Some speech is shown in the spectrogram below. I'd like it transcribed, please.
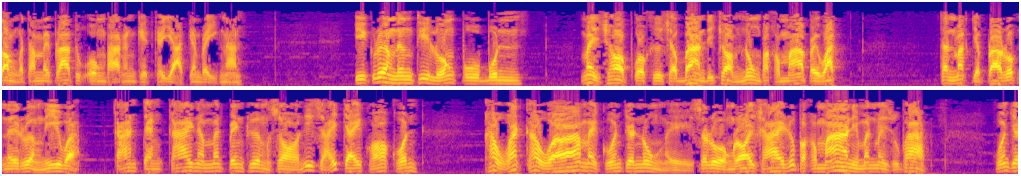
ต้องก็ทำให้พระทุกองค์พากันเก็ดขยาดกันไปอีกนาน อีกเรื่องหนึ่งที่หลวงปู่บุญไม่ชอบก็คือชาวบ้านที่ชอบนุ่งพระขม้าไปวัด ท่านมักจะปรารบในเรื่องนี้ว่า การแต่งกายนะ่ะมันเป็นเครื่องสอนนิสัยใจขอคน เข้าวัดเข้าวาไม่ควรจะนุ่งไอ้สรวงรอยชายหรือปะขม้านี่มันไม่สุภาพ ควรจะ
